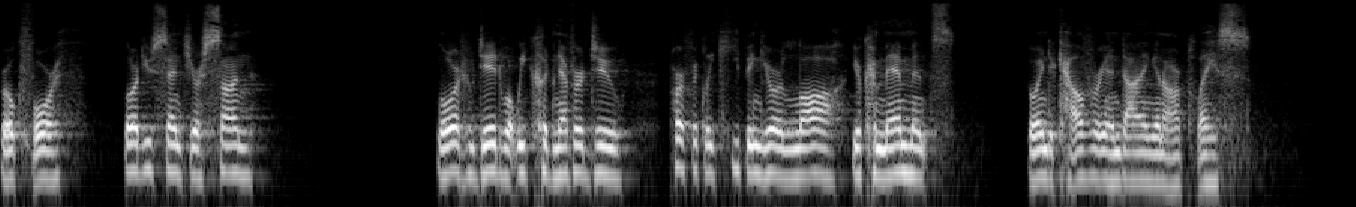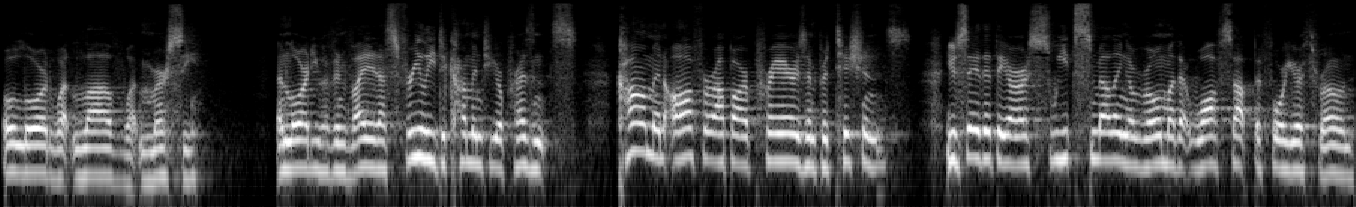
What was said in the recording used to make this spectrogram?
broke forth. Lord, you sent your Son. Lord, who did what we could never do, perfectly keeping your law, your commandments, going to Calvary and dying in our place. Oh Lord, what love, what mercy. And Lord, you have invited us freely to come into your presence. Come and offer up our prayers and petitions. You say that they are a sweet smelling aroma that wafts up before your throne.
